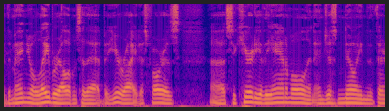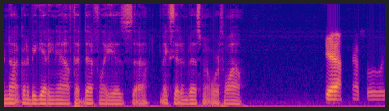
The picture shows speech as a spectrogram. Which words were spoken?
the manual labor elements of that. But you're right, as far as uh, security of the animal and, and just knowing that they're not going to be getting out, that definitely is uh, makes that investment worthwhile. yeah, absolutely.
